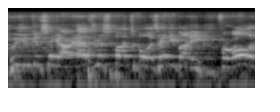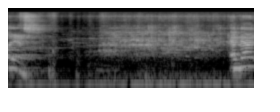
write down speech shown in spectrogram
who you could say are as responsible as anybody for all of this. And that,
